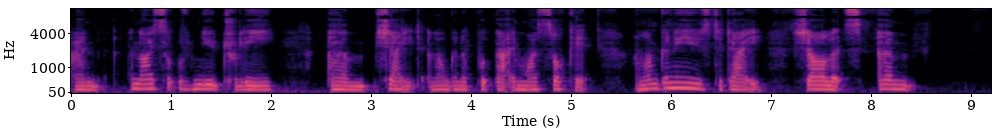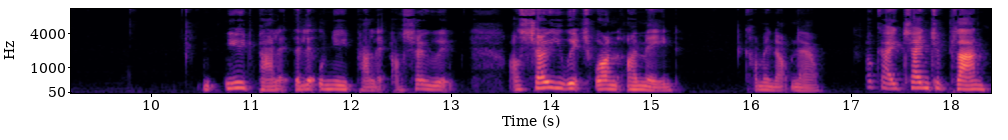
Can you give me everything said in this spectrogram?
and a nice sort of neutrally um, shade and I'm going to put that in my socket. And I'm going to use today Charlotte's um, nude palette, the little nude palette. I'll show you. I'll show you which one I mean coming up now. Okay, change of plan.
